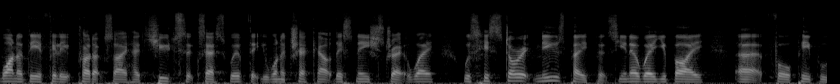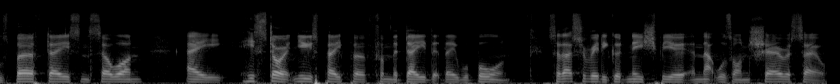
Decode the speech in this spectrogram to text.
one of the affiliate products I had huge success with that you want to check out this niche straight away was historic newspapers. You know where you buy uh, for people's birthdays and so on a historic newspaper from the day that they were born. So that's a really good niche for you and that was on ShareASale.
